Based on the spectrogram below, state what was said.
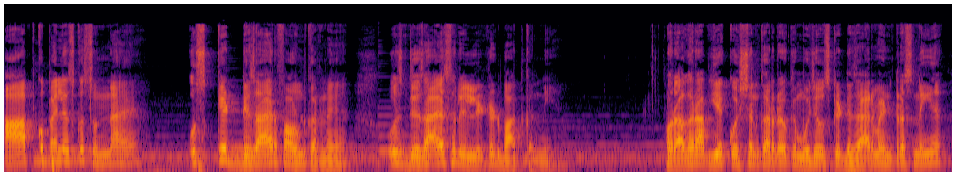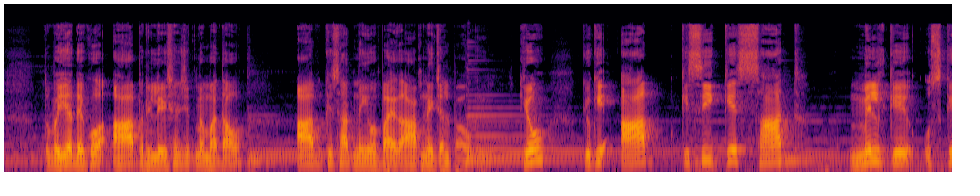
आपको पहले उसको सुनना है, उसके डिज़ायर फाउंड करने हैं, उस डिज़ायर से रिलेटेड बात करनी है। और अगर आप ये क्वेश्चन कर रहे हो कि मुझे उसके डिज़ायर में इंटरेस्ट नहीं है तो भैया देखो, आप रिलेशनशिप में मत आओ। आपके साथ नहीं हो पाएगा, आप नहीं चल पाओगे। क्यों? क्योंकि आप किसी के साथ मिल के उसके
